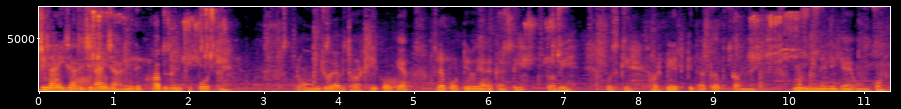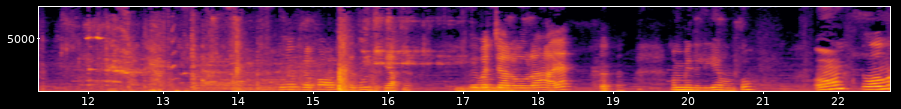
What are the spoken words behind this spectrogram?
चिलाई जा रही, चिल्लाई जा रही है, देखो, अभी भी चुप होते हैं। और ओम जो है अभी थोड़ा ठीक हो गया, उसने पोटी वगैरह कर दी। तो अभी उसके थोड़े पेट की दर्द अब कम है। मम्मी ने लिया है ओम को। बच्चा रो रहा है। मम्मी ने लिया ओम को ओम। ओम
